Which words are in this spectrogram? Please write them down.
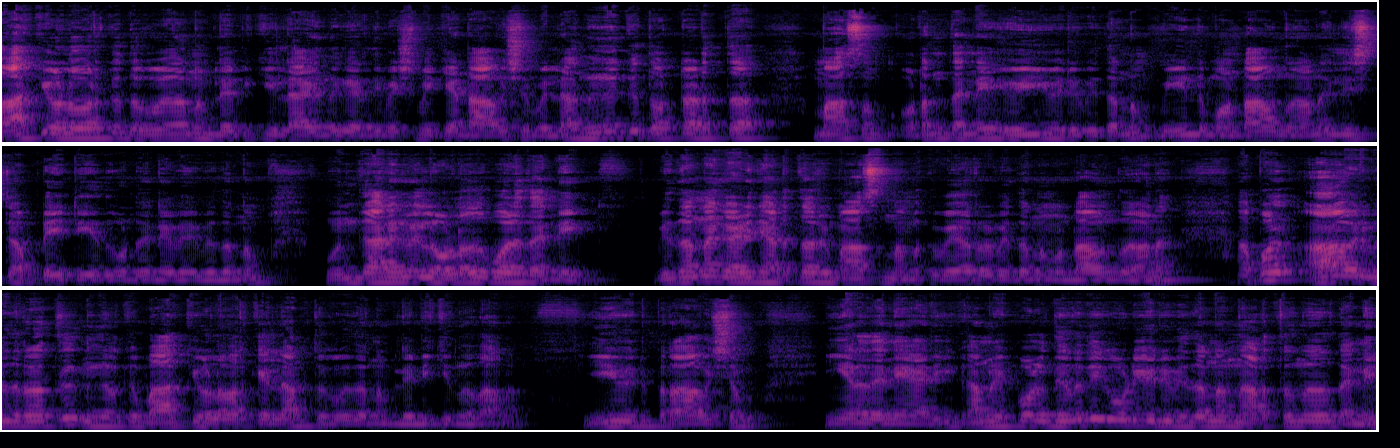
ബാക്കിയുള്ളവർക്ക് തുക വിതരണം ലഭിക്കില്ല എന്ന് കരുതി വിഷമിക്കേണ്ട ആവശ്യമില്ല. നിങ്ങൾക്ക് തൊട്ടടുത്ത മാസം ഉടൻ തന്നെ ഈ ഒരു വിതരണം വീണ്ടും ഉണ്ടാവുന്നതാണ്. ലിസ്റ്റ് അപ്ഡേറ്റ് ചെയ്തുകൊണ്ട് തന്നെ വിതരണം മുൻകാലങ്ങളിൽ ഉള്ളതുപോലെ തന്നെ വിതരണം കഴിഞ്ഞ് അടുത്ത ഒരു മാസം നമുക്ക് വേറൊരു വിതരണം ഉണ്ടാവുന്നതാണ്. അപ്പോൾ ആ ഒരു വിതരണത്തിൽ നിങ്ങൾക്ക് ബാക്കിയുള്ളവർക്കെല്ലാം തുക വിതരണം ലഭിക്കുന്നതാണ്. ഈ ഒരു പ്രാവശ്യം ഇങ്ങനെ തന്നെയായിരിക്കും. കാരണം ഇപ്പോൾ ധൃതി കൂടി ഒരു വിതരണം നടത്തുന്നത് തന്നെ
